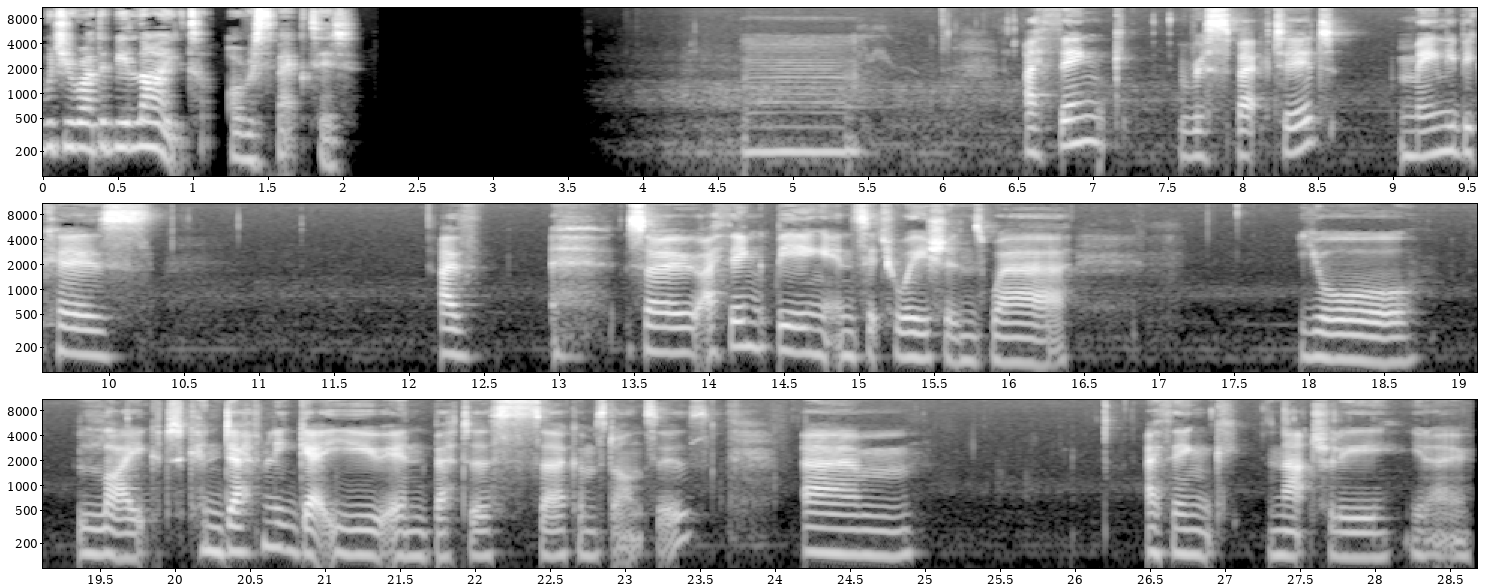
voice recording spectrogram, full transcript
Would you rather be liked or respected? Mm, I think respected mainly because I've. So I think being in situations where you're liked can definitely get you in better circumstances. Um, I think naturally, you know,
